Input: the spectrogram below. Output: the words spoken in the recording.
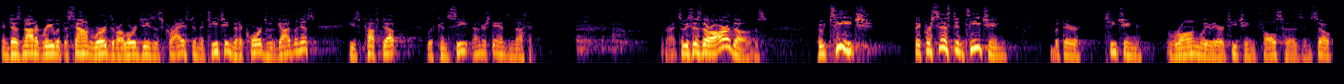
and does not agree with the sound words of our Lord Jesus Christ and the teaching that accords with godliness, he's puffed up with conceit and understands nothing. Right? So he says there are those who teach, they persist in teaching, but they're teaching wrongly. They are teaching falsehoods. And so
